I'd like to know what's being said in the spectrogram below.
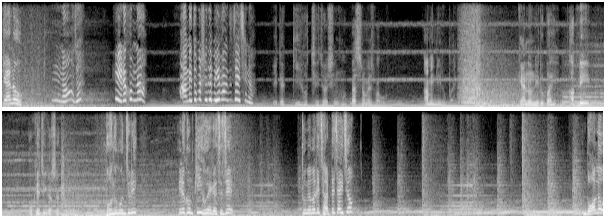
কেন? না অজয় এরকম না। আমি তোমার সাথে বিয়ে ভাঙতে চাইছি না। এটা কি হচ্ছে জয়সিংহ? ব্যাস রমেশ বাবু আমি নিরুপায়। কেন নিরুপায়? আপনি ওকে জিজ্ঞাসা করুন। বলো মঞ্জুরি, এরকম কি হয়ে গেছে যে তুমি আমাকে ছাড়তে চাইছো? বলো,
